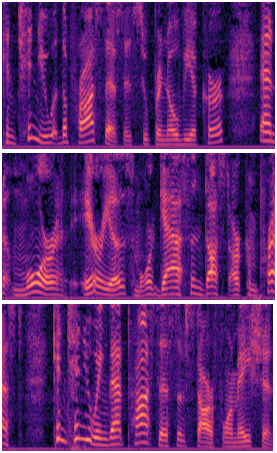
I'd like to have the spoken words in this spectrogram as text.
continue the process as supernovae occur and more areas, more gas and dust are compressed, continuing that process of star formation.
